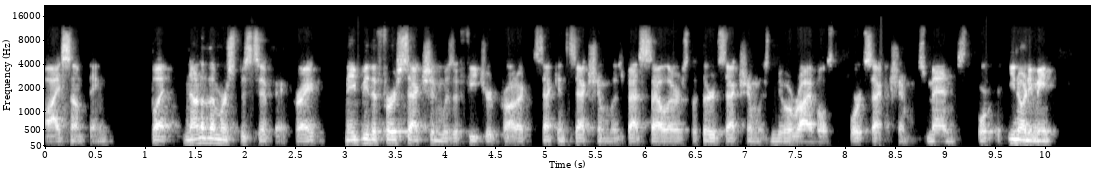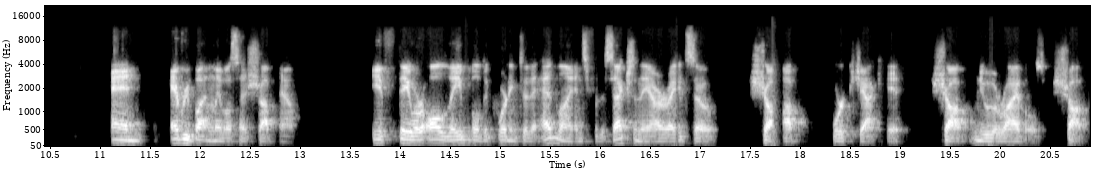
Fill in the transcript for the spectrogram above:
buy something, but none of them are specific, right? maybe the first section was a featured product, second section was bestsellers, the third section was new arrivals, the fourth section was men's, you know what I mean? And every button label says shop now. If they were all labeled according to the headlines for the section they are, right? So shop work jacket, shop new arrivals, shop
